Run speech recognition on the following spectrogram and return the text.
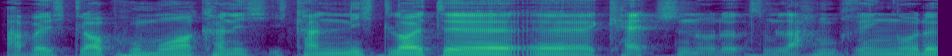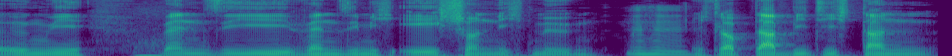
Aber ich glaube, Humor kann ich, ich kann nicht Leute äh, catchen oder zum Lachen bringen oder irgendwie, wenn sie, wenn sie mich eh schon nicht mögen. Ich glaube, da biete ich dann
